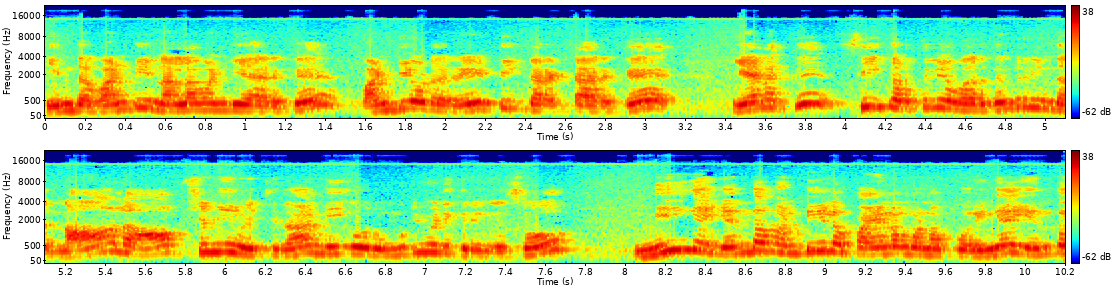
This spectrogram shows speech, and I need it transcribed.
இந்த வண்டி நல்ல வண்டியா இருக்கு வண்டியோட ரேட்டிங் கரெக்டா இருக்கு எனக்கு சீக்கிரத்துலேயும் வருதுன்ற இந்த நாலு ஆப்ஷனையும் வச்சு தான் நீங்கள் ஒரு முடிவெடுக்கிறீங்க. ஸோ நீங்கள் எந்த வண்டியில் பயணம் பண்ண போகிறீங்க எந்த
